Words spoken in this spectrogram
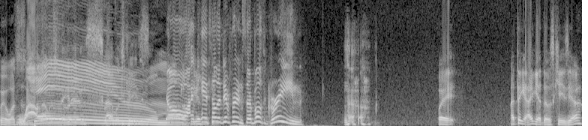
Wait, what's his Wow, that was famous. That was famous. No, I can't tell the difference. They're both green. Wait, I think I get those keys, yeah?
